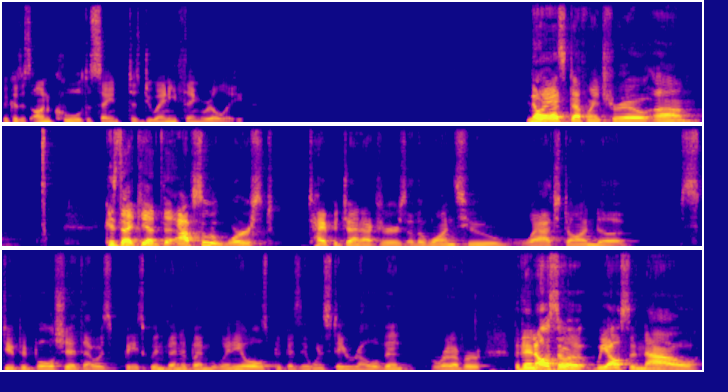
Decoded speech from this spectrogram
because it's uncool to say to do anything really. No, that's definitely true. Um, because like yeah, the absolute worst type of Gen Xers are the ones who latched on to stupid bullshit that was basically invented by millennials because they want to stay relevant or whatever. But then also we also now,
